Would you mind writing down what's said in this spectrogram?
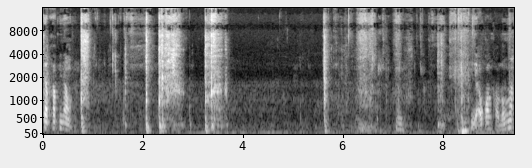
จับครับพี่น้องอืมเดี๋ยวเอากองเขาลงอะ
